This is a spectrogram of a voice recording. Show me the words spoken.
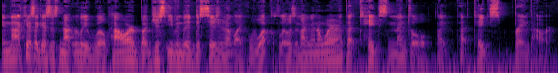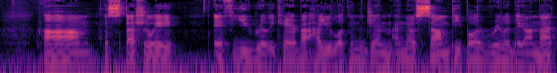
in that case, I guess it's not really willpower, but just even the decision of like what clothes am I going to wear that takes mental, like that takes brain power. Um, especially if you really care about how you look in the gym. I know some people are really big on that.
